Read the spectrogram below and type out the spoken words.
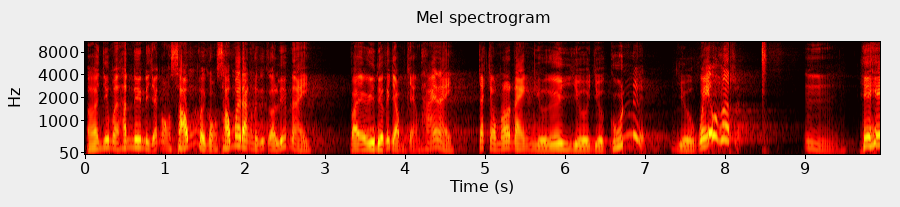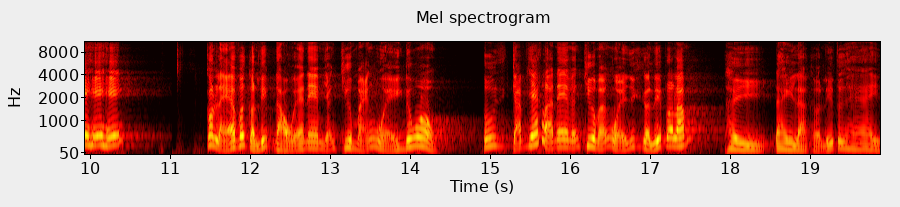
À, nhưng mà thanh niên này chẳng còn sống vậy còn sống mới đăng được cái clip này. Và ghi được cái dòng trạng thái này. Chắc trong đó đang vừa ghi vừa vừa cuốn vừa quéo hết. Ừ. he he he he có lẽ với clip đầu anh em vẫn chưa mãn nguyện đúng không? Tôi cảm giác là anh em vẫn chưa mãn nguyện với cái clip đó lắm. Thì đây là clip thứ hai.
